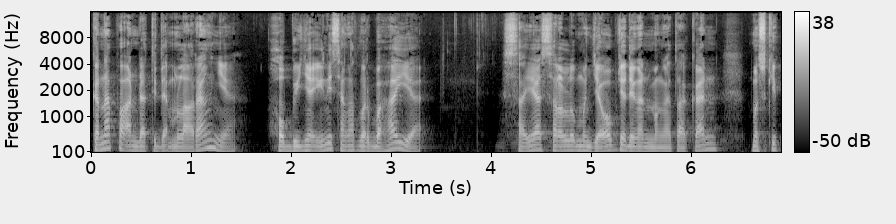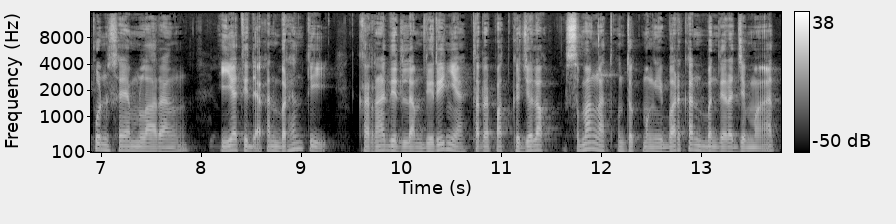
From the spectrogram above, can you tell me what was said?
Kenapa Anda tidak melarangnya? Hobinya ini sangat berbahaya. Saya selalu menjawabnya dengan mengatakan, meskipun saya melarang, ia tidak akan berhenti karena di dalam dirinya terdapat gejolak semangat untuk mengibarkan bendera jemaat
